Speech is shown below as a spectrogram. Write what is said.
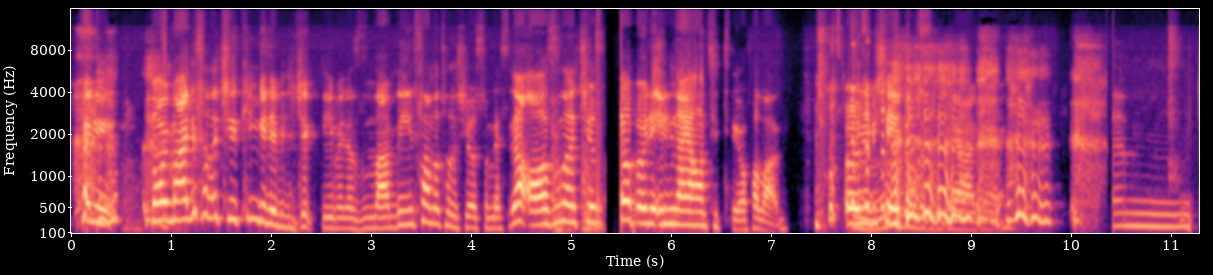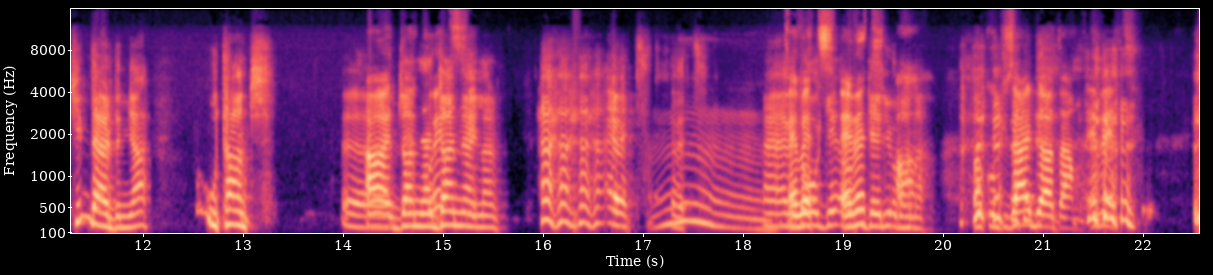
hani normalde sana çirkin gelebilecek diyeyim en azından. Bir insanla tanışıyorsun mesela. Ağzını açıyorsun böyle elin ayağın titriyor falan. Öyle bir şey de olabilir yani. Kim derdim ya? Utanç. Ee, Aa, can, can Gently. yayınlar. evet. Evet. Hmm. Ha, evet, o, ge- o evet. geliyor Aa, bana. Bak o güzel bir adam. Evet.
